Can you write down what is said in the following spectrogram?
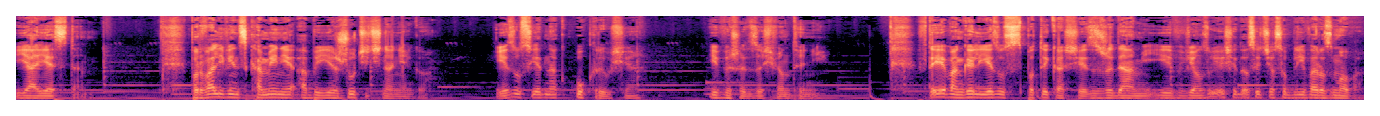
ja jestem. Porwali więc kamienie, aby je rzucić na niego. Jezus jednak ukrył się i wyszedł ze świątyni. W tej Ewangelii Jezus spotyka się z Żydami i wywiązuje się dosyć osobliwa rozmowa,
